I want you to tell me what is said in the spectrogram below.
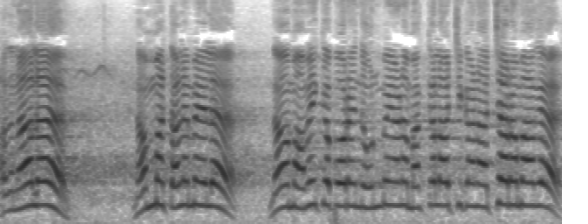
அதனால நம்ம தலைமையில நாம் அமைக்க போற இந்த உண்மையான மக்களாட்சிக்கான அச்சாரமாக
